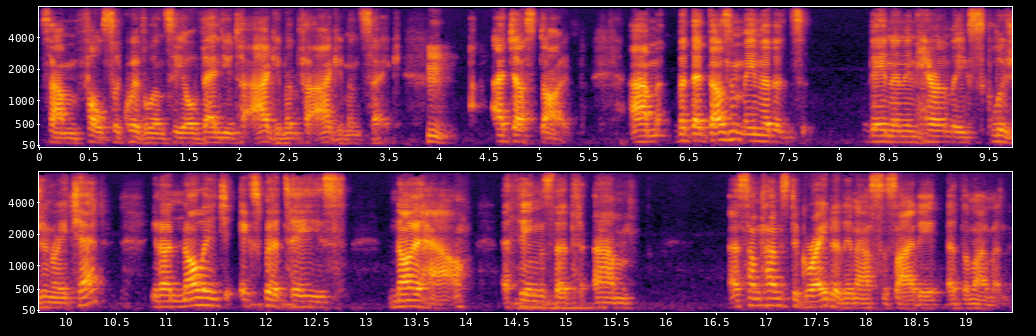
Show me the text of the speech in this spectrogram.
some false equivalency or value to argument for argument's sake. Hmm. I just don't. Um, but that doesn't mean that it's then an inherently exclusionary chat. You know, knowledge, expertise, know how are things that um, are sometimes degraded in our society at the moment.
